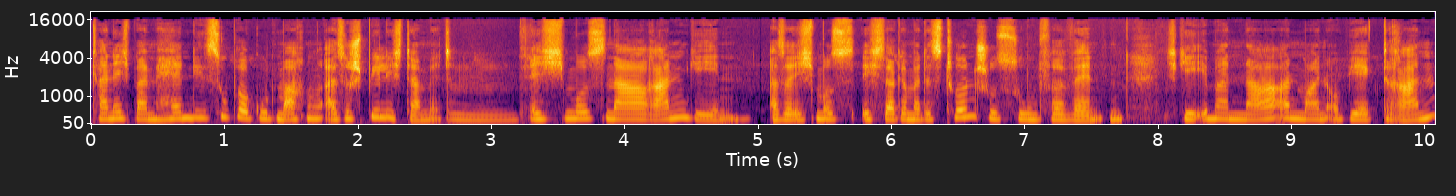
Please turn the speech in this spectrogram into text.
kann ich beim Handy super gut machen, also spiele ich damit. Mhm. Ich muss nah rangehen. Also ich muss, ich sage immer, das Turnschuh-Zoom verwenden. Ich gehe immer nah an mein Objekt ran.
